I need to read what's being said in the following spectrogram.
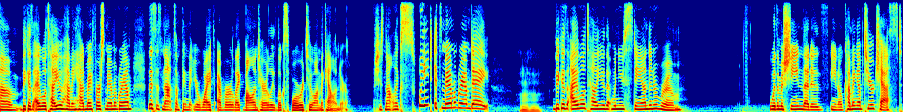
Um, because I will tell you, having had my first mammogram, this is not something that your wife ever like voluntarily looks forward to on the calendar. She's not like, sweet, it's mammogram day. Mm-hmm. Because I will tell you that when you stand in a room with a machine that is, you know, coming up to your chest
